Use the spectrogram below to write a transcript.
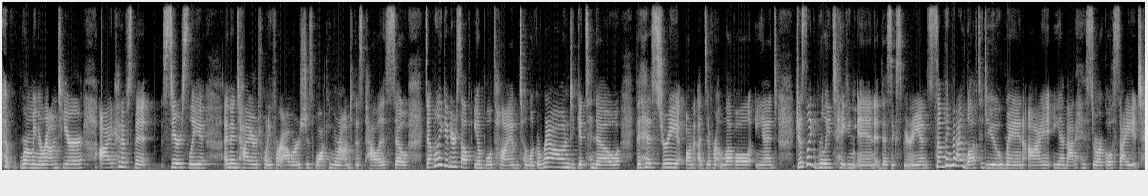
roaming around here. I could have spent seriously an entire 24 hours just walking around this palace. So definitely give yourself ample time to look around, get to know the history on a different level, and just like really taking in this experience. Something that I love to do when I am at a historical site,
